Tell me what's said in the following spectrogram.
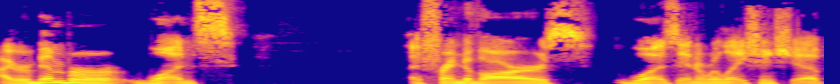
I remember once a friend of ours was in a relationship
